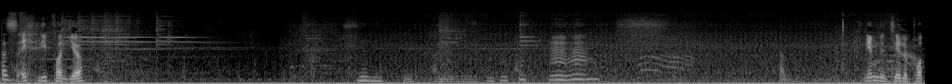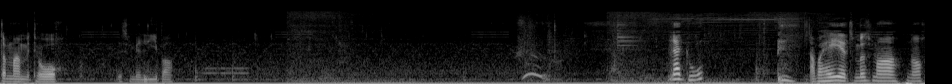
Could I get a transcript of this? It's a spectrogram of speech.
Das ist echt lieb von dir. Ich nehme den Teleporter mal mit hoch. Ist mir lieber. Na du. Aber hey, jetzt müssen wir noch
